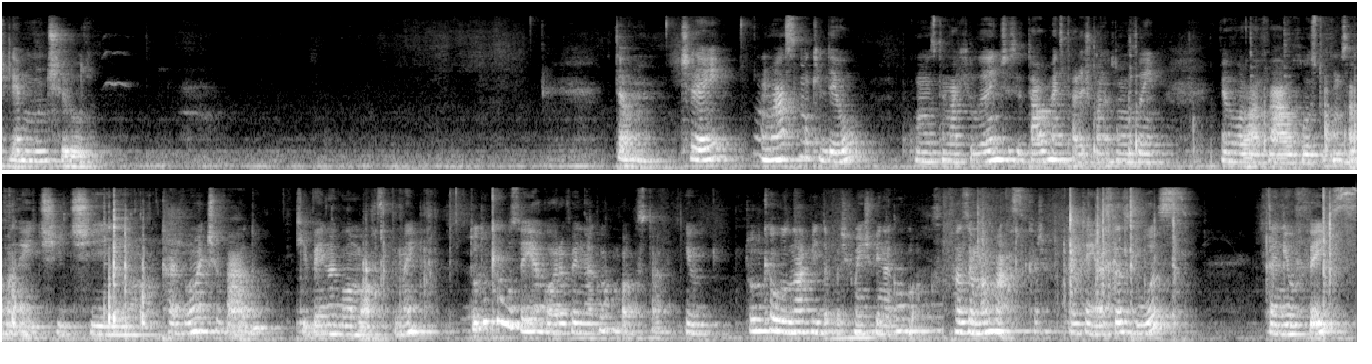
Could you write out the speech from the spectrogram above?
Ele é muito cheiroso. Então, tirei o máximo que deu com os demaquilantes e tal. Mais tarde, quando eu tomo banho, eu vou lavar o rosto com sabonete de carvão ativado, que vem na Glambox também. Tudo que eu usei agora vem na Glambox, tá? Eu, tudo que eu uso na vida praticamente vem na Glambox. Vou fazer uma máscara. Eu tenho essas duas, da New Face.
